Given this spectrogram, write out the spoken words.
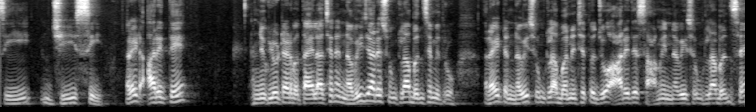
C G C right આ રીતે ન્યુક્લિયોટાઇડ બતાવેલા છે ને નવી જ્યારે શૃંખલા બનશે મિત્રો રાઈટ નવી શૃંખલા બને છે તો જો આ રીતે સામે નવી શૃંખલા બનશે,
